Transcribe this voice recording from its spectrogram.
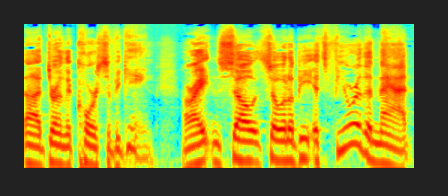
uh, during the course of a game. All right, and so so it'll be it's fewer than that,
